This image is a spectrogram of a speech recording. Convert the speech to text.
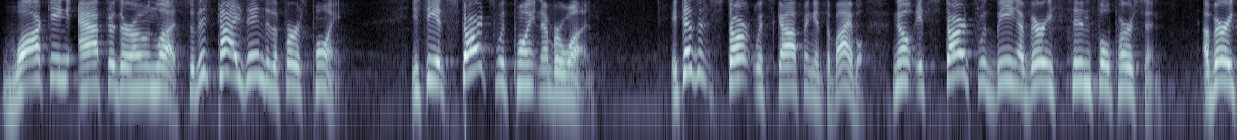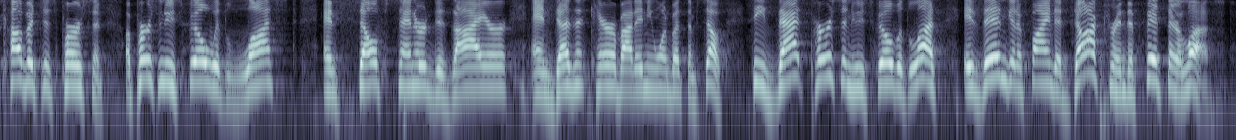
walking after their own lust. So this ties into the first point. You see, it starts with point number one. It doesn't start with scoffing at the Bible. No, it starts with being a very sinful person a very covetous person, a person who's filled with lust and self centered desire and doesn't care about anyone but themselves. See, that person who's filled with lust is then going to find a doctrine to fit their lust.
